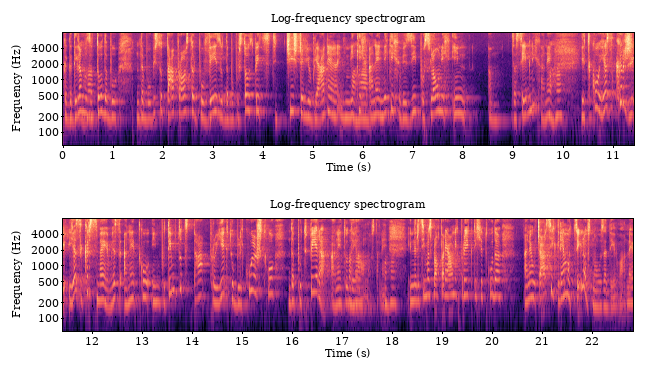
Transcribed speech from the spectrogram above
ki ga delamo uh -huh. zato, da bo, da bo v bistvu ta prostor povezal, da bo postal spet čišče Ljubljane in nekih, uh -huh. ne, nekih vezi poslovnih in. Um, zasebnih. Je tako, jaz, kar, jaz se kar smejem. Jaz, ne, tako, in potem tudi ta projekt oblikuješ tako, da podpira ne, to dejavnost. In recimo, sploh pri javnih projektih je tako, da Ne, včasih gremo celostno v zadevo, ne,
